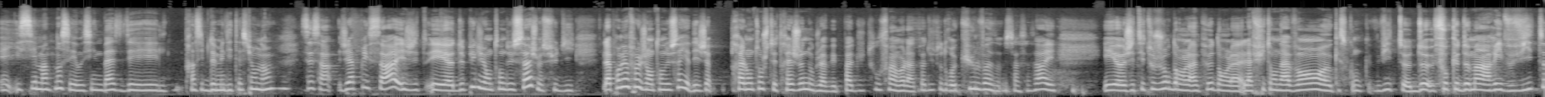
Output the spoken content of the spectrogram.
ici et maintenant, c'est aussi une base des principes de méditation, non? C'est ça. J'ai appris ça et, et depuis que j'ai entendu ça, je me suis dit. La première fois que j'ai entendu ça, il y a déjà très longtemps, j'étais très jeune, donc j'avais pas du tout, enfin voilà, pas du tout de recul, ça, ça, ça. Et, euh, j'étais toujours un peu dans la, fuite en avant. Euh, qu'est-ce qu'on vite, de, faut que demain arrive vite.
